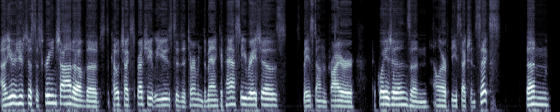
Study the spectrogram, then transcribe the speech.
And here's just a screenshot of the, the code check spreadsheet we use to determine demand capacity ratios. It's based on the prior equations and LRFD section 6. Then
